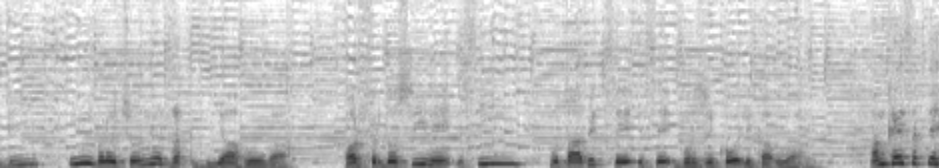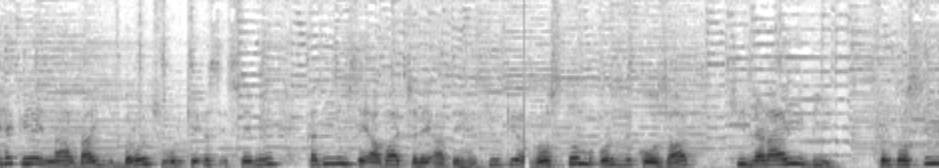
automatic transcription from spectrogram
भी इन्हीं बलोचों ने रख दिया होगा। और फिरदोसी ने इसी मुताबिक से इसे बुर्ज को लिखा हुआ है। हम कह सकते हैं कि नारदाई बलोच मुल्क के इस हिस्से में कदीम से आबाद चले आते हैं, क्योंकि रोस्तम उर्ज कोजात की लड़ाई भी फिरदोसी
